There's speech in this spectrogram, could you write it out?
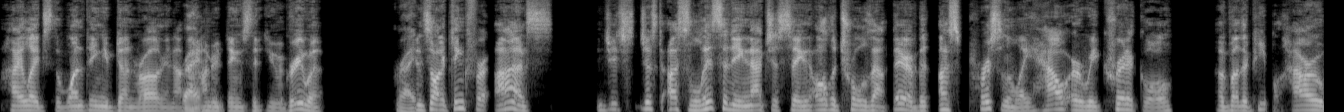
highlights the one thing you've done wrong and not right. the hundred things that you agree with. Right. And so I think for us, just, just us listening, not just saying all the trolls out there, but us personally, how are we critical of other people? How are,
